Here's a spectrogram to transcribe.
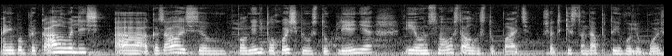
они поприкалывались, а оказалось вполне неплохое себе выступление, и он снова стал выступать. Все-таки стендап это его любовь.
